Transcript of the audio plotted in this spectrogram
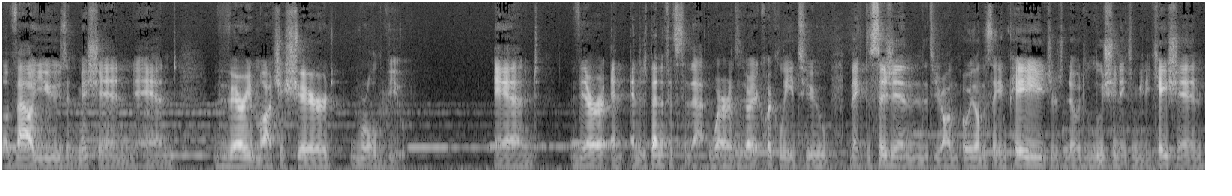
of values and mission and very much a shared worldview. And there and, and there's benefits to that where it's very quickly to make decisions that you're on, always on the same page there's no dilution in communication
